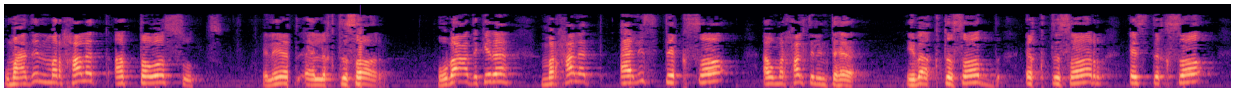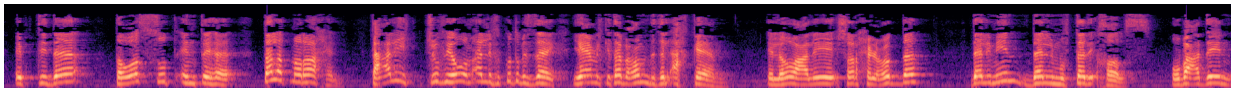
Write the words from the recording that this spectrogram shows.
وبعدين مرحلة التوسط اللي هي الاختصار وبعد كده مرحلة الاستقصاء أو مرحلة الانتهاء. يبقى اقتصاد اقتصار استقصاء ابتداء توسط انتهاء. ثلاث مراحل. تعالي تشوفي هو مؤلف الكتب إزاي. يعمل كتاب عمدة الأحكام اللي هو عليه شرح العدة. ده لمين؟ ده للمبتدئ خالص. وبعدين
